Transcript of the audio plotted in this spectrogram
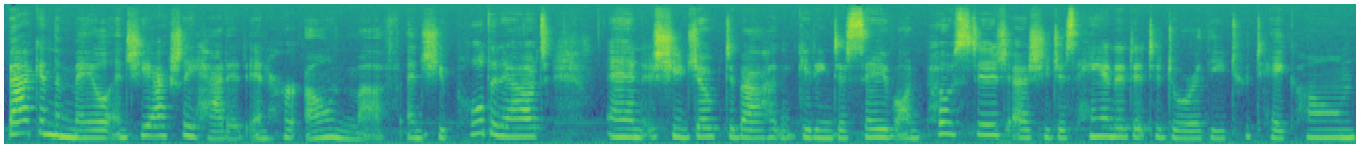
back in the mail and she actually had it in her own muff and she pulled it out and she joked about getting to save on postage as she just handed it to Dorothy to take home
